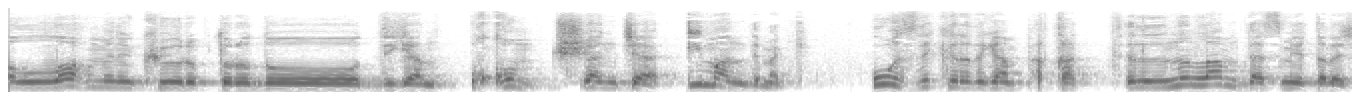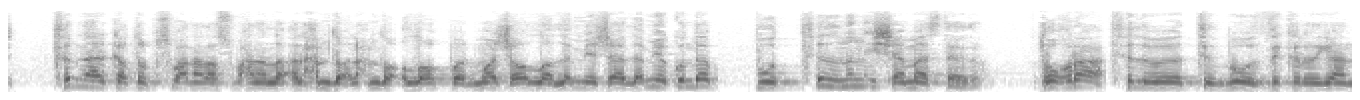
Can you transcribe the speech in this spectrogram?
olloh meni ko'rib turdi degan uqum tushuncha iymon demak. U zikr degan faqat tilni lam dasmi qilish. Tilni arkab turib subhanalloh subhanalloh alhamdulillah alhamdulillah allohu akbar mashalloh lam yasha lam yakun deb bu tilning ishi emas deydi. To'g'ri til bu zikr degan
